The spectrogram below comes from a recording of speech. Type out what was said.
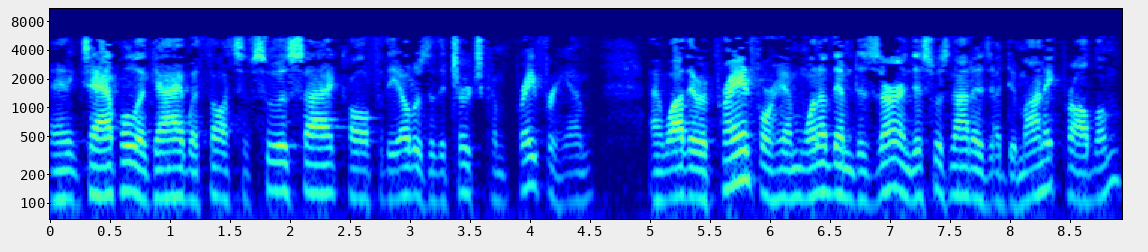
An example, a guy with thoughts of suicide called for the elders of the church to come pray for him. And while they were praying for him, one of them discerned this was not a, demonic problem,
